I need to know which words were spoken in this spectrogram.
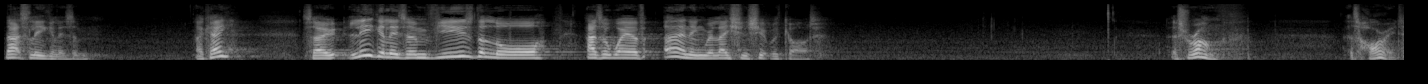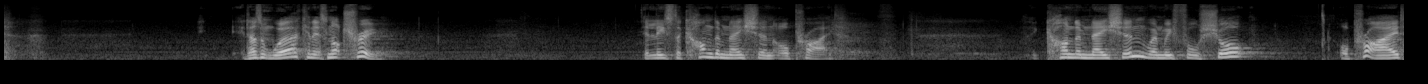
That's legalism. Okay? So, legalism views the law as a way of earning relationship with God. That's wrong. That's horrid. It doesn't work and it's not true. It leads to condemnation or pride. Condemnation when we fall short, or pride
